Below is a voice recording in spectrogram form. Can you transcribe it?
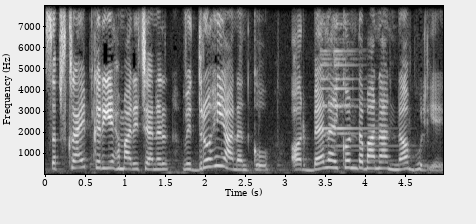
सब्सक्राइब करिए हमारे चैनल विद्रोही आनंद को और बेल आइकॉन दबाना न भूलिए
